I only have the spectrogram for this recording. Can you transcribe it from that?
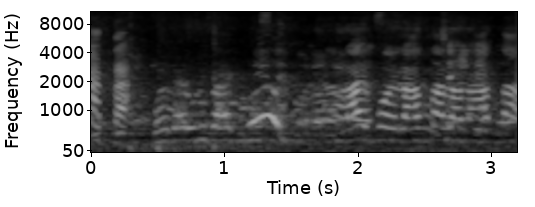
ata. Boy, lata, la lata.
